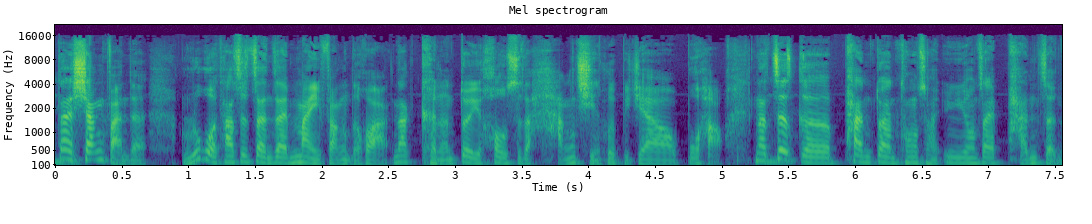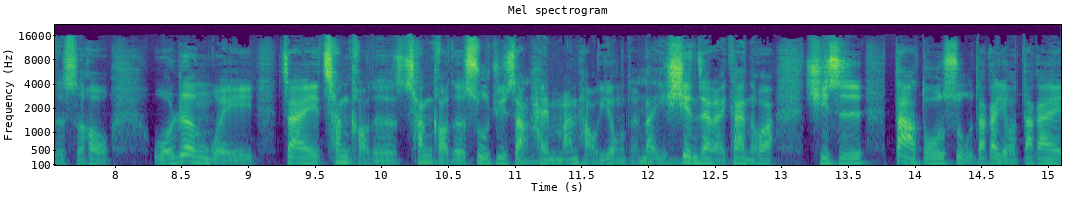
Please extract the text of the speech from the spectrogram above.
但相反的，如果他是站在卖方的话，那可能对于后市的行情会比较不好。那这个判断通常运用在盘整的时候，我认为在参考的参考的数据上还蛮好用的。那以现在来看的话，其实。其实大多数大概有大概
